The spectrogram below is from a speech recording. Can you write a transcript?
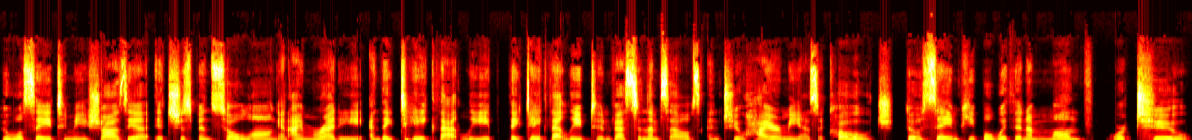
who will say to me, Shazia, it's just been so long and I'm ready. And they take that leap, they take that leap to invest in themselves and to hire me as a coach. Those same people within a month or two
